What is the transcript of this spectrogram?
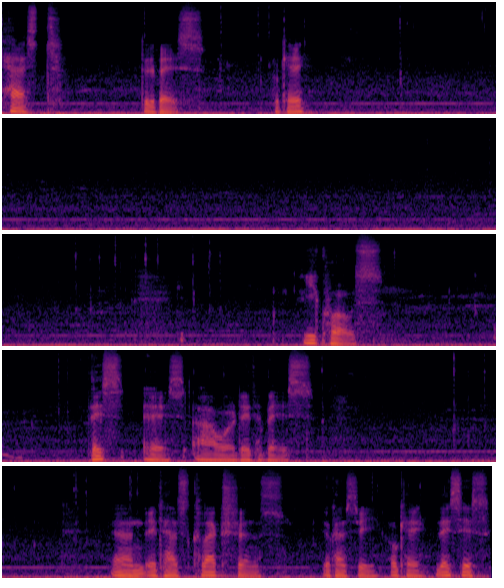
test database. Okay equals. This is our database. And it has collections. You can see okay this is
